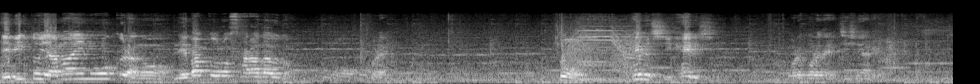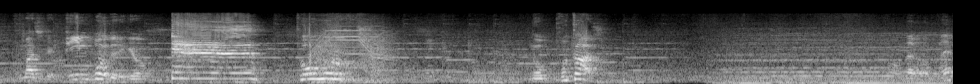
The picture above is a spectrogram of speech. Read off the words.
い。エビと山芋オクラのネバトロサラダうどんヘルシーヘルシー。俺これね自信あるよ。マジでピンポイントでいくよ。えー、トウモロコシ。のポタージなるほどね。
